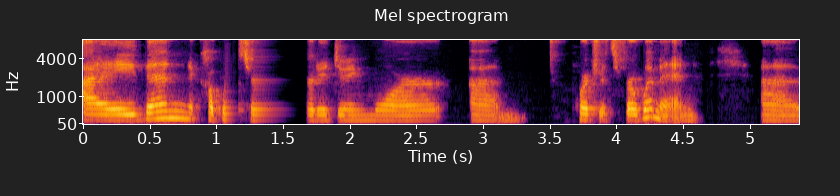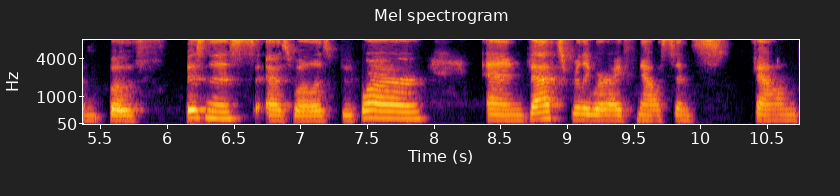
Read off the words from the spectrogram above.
i then a couple started doing more um, portraits for women um, both business as well as boudoir and that's really where i've now since found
